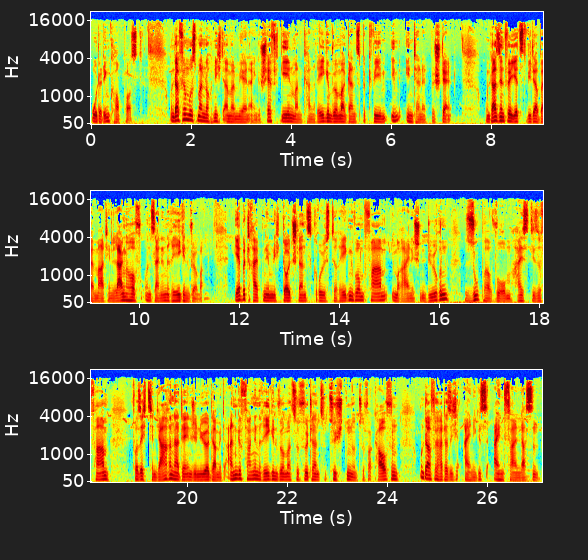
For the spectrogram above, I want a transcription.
oder den Kompost. Und dafür muss man noch nicht einmal mehr in ein Geschäft gehen, man kann Regenwürmer ganz bequem im Internet bestellen. Und da sind wir jetzt wieder bei Martin Langhoff und seinen Regenwürmern. Er betreibt nämlich Deutschlands größte Regenwurmfarm im rheinischen Düren. Superwurm heißt diese Farm. Vor 16 Jahren hat der Ingenieur damit angefangen, Regenwürmer zu füttern, zu züchten und zu verkaufen. Und dafür hat er sich einiges einfallen lassen.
